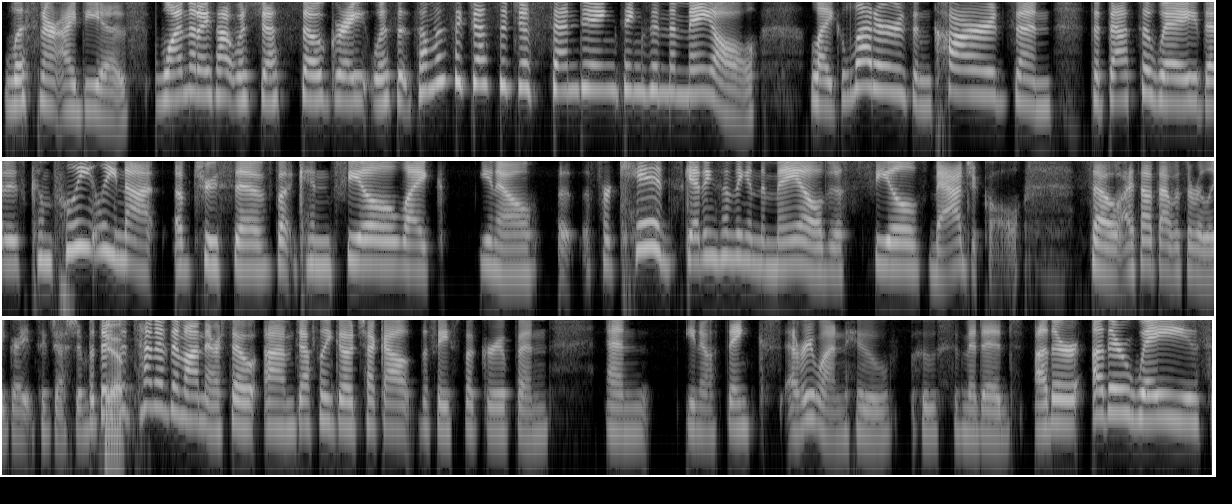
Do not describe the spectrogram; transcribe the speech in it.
listener ideas. One that I thought was just so great was that someone suggested just sending things in the mail, like letters and cards, and that that's a way that is completely not obtrusive, but can feel like you know, uh, for kids, getting something in the mail just feels magical. So I thought that was a really great suggestion. But there's Yep. a ton of them on there, so um, definitely go check out the Facebook group and and you know thanks everyone who who submitted other other ways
